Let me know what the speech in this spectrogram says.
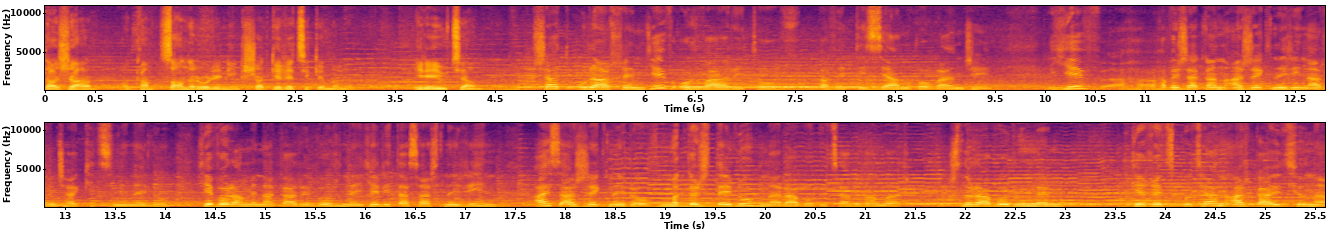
դաժան, անկամ ծանր օրերին ինքը շատ գեղեցիկ է մնում իր էությամբ շատ ուրախ եմ եւ օրվա առիթով Ավետիսյան Ղողանջի եւ հավերժական արժեքներին առնչակից լինելու եւ որ ամենակարևորն է երիտասարդներին այս արժեքներով մկրտելու հնարավորության համար շնորհավորում եմ գեղեցկության արկայությունը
